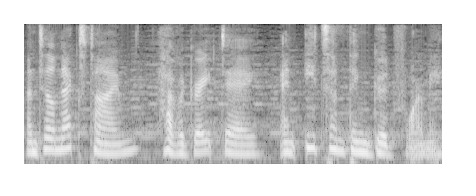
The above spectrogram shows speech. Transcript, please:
Until next time, have a great day and eat something good for me.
